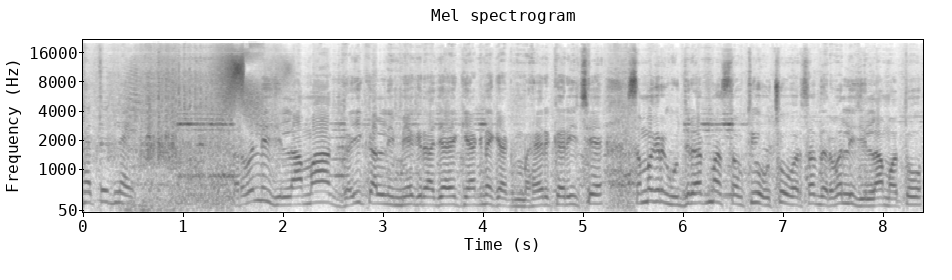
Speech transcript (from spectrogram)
થતું જ નહીં. અરવલ્લી જિલ્લામાં ગઈકાલની મેઘરાજાએ ક્યાંક ને ક્યાંક મહેર કરી છે. સમગ્ર ગુજરાતમાં સૌથી ઓછો વરસાદ અરવલ્લી જિલ્લામાં હતો.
